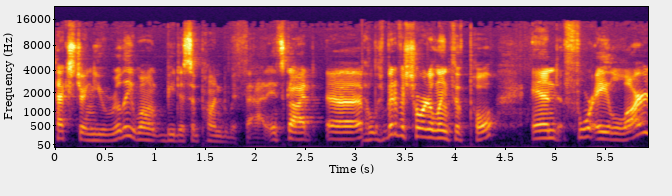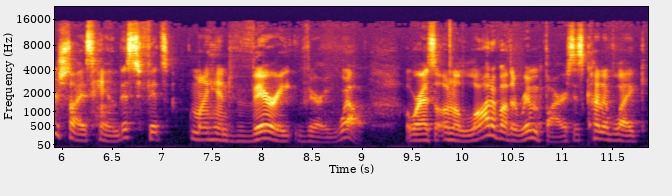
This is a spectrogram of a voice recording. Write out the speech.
Texturing, you really won't be disappointed with that. It's got uh, a bit of a shorter length of pull, and for a large size hand, this fits my hand very, very well. Whereas on a lot of other rimfires, it's kind of like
